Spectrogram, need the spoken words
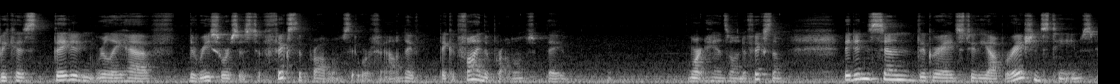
because they didn't really have the resources to fix the problems that were found. They, they could find the problems, they weren't hands-on to fix them. They didn't send the grades to the operations teams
